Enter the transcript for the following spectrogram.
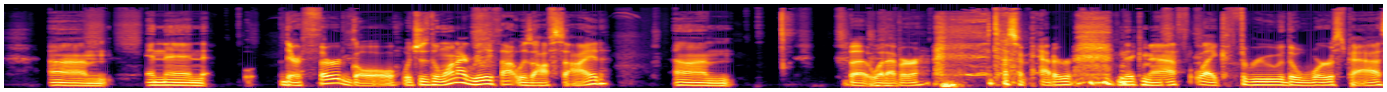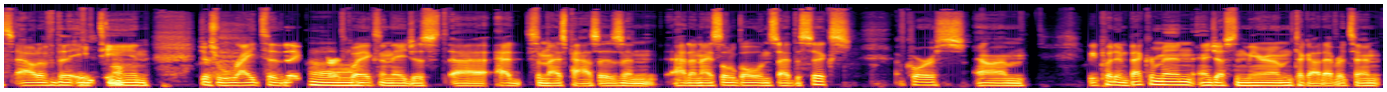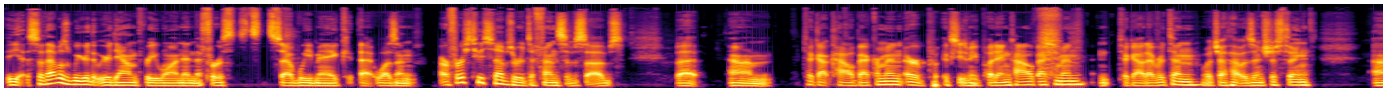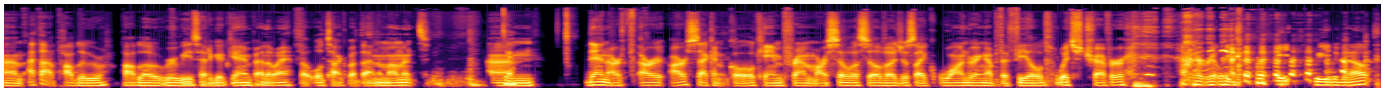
Um, and then their third goal, which is the one I really thought was offside. Um, but whatever. doesn't matter. MacMath like threw the worst pass out of the 18 just right to the Oh. earthquakes and they just uh, had some nice passes and had a nice little goal inside the six of course um, we put in Beckerman and Justin Miram took out Everton yeah so that was weird that we were down 3-1 and the first sub we make that wasn't our first two subs were defensive subs but um, took out Kyle Beckerman or excuse me put in Kyle Beckerman and took out Everton which I thought was interesting um, I thought Pablo Pablo Ruiz had a good game, by the way, but we'll talk about that in a moment. Um, Then our our our second goal came from Marcelo Silva, just like wandering up the field, which Trevor had a really great tweet about.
